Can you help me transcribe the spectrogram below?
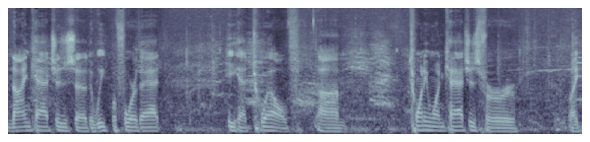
nine catches. Uh, the week before that, he had 12. Um, 21 catches for like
